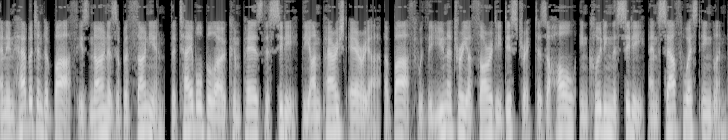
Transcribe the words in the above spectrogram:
An inhabitant of Bath is known as a Bathonian. The table below compares the city, the unparished area of Bath with the unitary authority district as a whole, including the city and southwest England.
